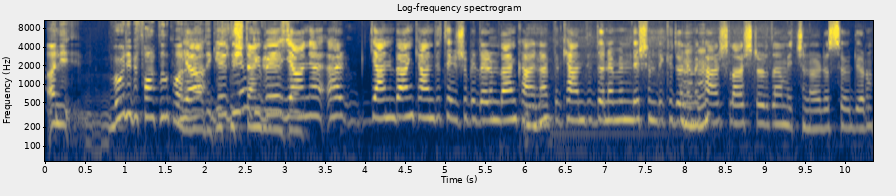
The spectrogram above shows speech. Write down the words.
Hani böyle bir farklılık var herhalde geçmişten gibi günümüze. yani her yani ben kendi tecrübelerimden kaynaklı kendi dönemimle şimdiki dönemi karşılaştırdığım için öyle söylüyorum.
